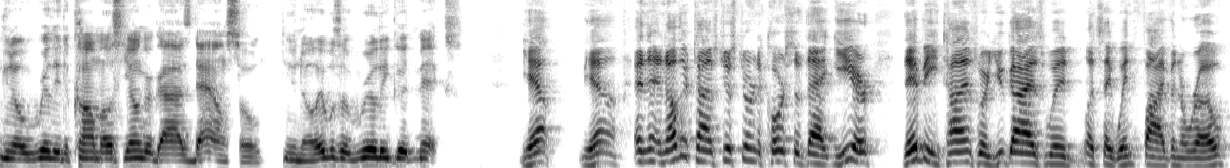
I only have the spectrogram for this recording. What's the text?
you know, really to calm us younger guys down. So you know, it was a really good mix. Yeah, yeah, and and other times just during the course of that year, there'd be times where you guys would, let's say, win five in a row,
